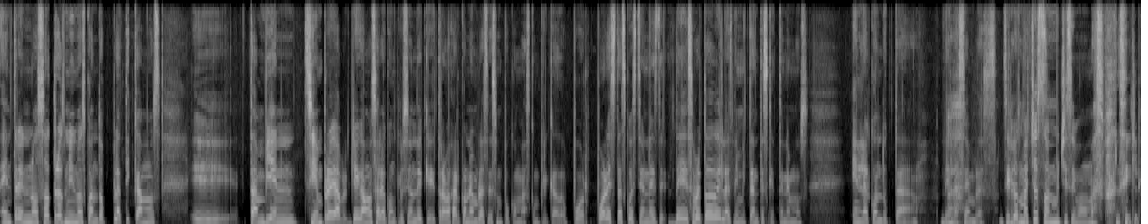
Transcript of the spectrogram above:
entre nosotros mismos cuando platicamos, eh, también siempre llegamos a la conclusión de que trabajar con hembras es un poco más complicado por, por estas cuestiones, de, sobre todo de las limitantes que tenemos en la conducta de las ah, hembras. Sí, los machos son muchísimo más fáciles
